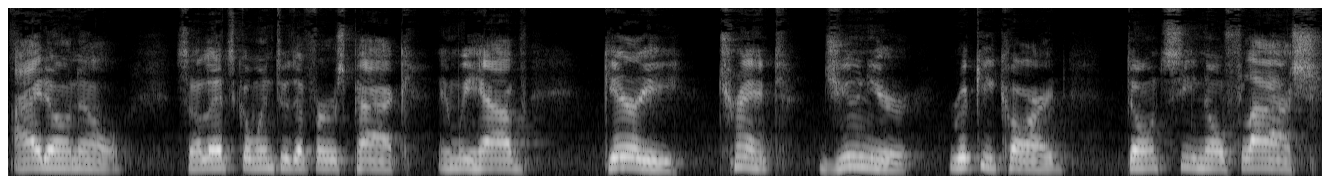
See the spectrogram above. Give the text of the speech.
I don't know. So let's go into the first pack. And we have Gary Trent Jr. rookie card. Don't see no flash.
